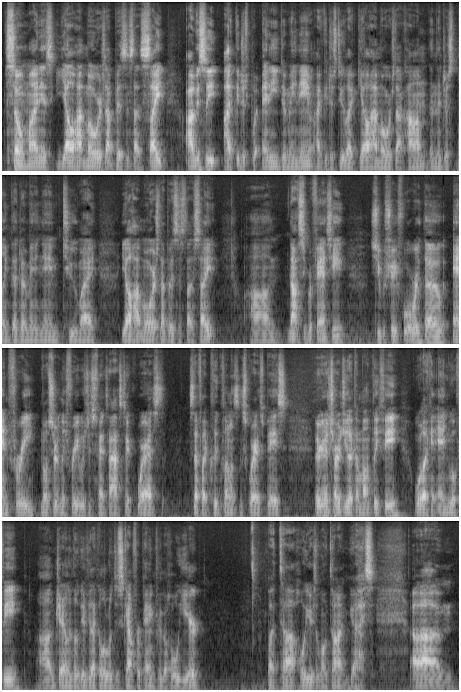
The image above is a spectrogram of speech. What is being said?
So mine is yellowhatmowers.business.site obviously i could just put any domain name. I could just do like yellowhatmowers.com and then just link that domain name to my yellowhatmowers.business.site um, not super fancy super straightforward though and free most certainly free which is fantastic whereas stuff like clickfunnels and squarespace they're going to charge you like a monthly fee or like an annual fee. Um, generally, they'll give you like a little discount for paying for the whole year, but uh, whole year's a long time, guys. Um,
